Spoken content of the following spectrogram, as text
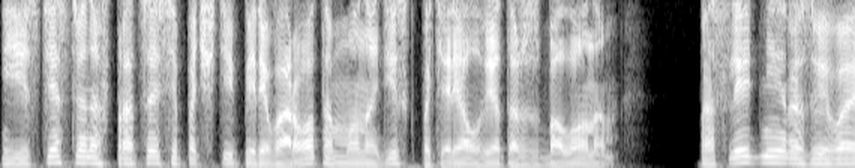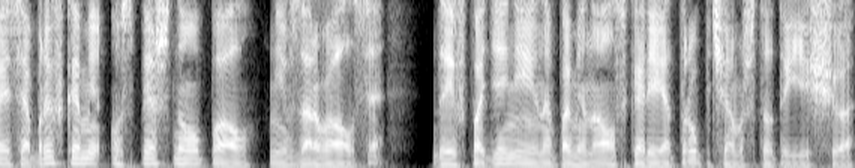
естественно, в процессе почти переворота монодиск потерял ветошь с баллоном — Последний, развиваясь обрывками, успешно упал, не взорвался. Да и в падении напоминал скорее труп, чем что-то еще.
